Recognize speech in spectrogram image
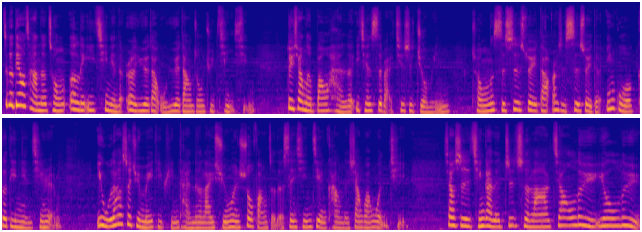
这个调查呢，从二零一七年的二月到五月当中去进行。对象呢，包含了一千四百七十九名从十四岁到二十四岁的英国各地年轻人，以五大社群媒体平台呢来询问受访者的身心健康的相关问题，像是情感的支持啦、焦虑、忧虑，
